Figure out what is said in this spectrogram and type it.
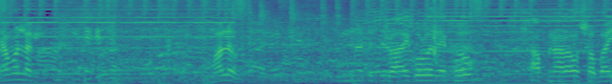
কেমন লাগল? ভালো। ট্রাই করে দেখো। আপনারাও সবাই।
